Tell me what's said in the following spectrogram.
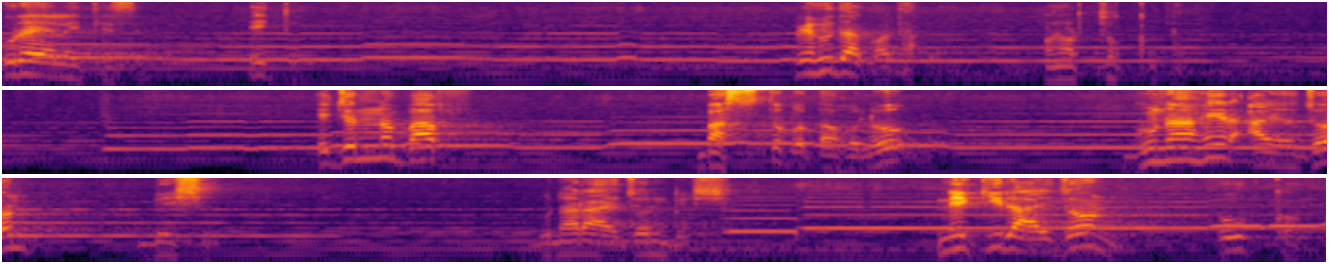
উড়াইয়ালাইতেছে। এই তো। বেহুদা কথা, অনর্থক কথা। এই জন্য বাপ, বাস্তবতা হলো গুনাহের আয়োজন বেশি। গুনার আয়োজন বেশি। নেকির আয়োজন খুব কম।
